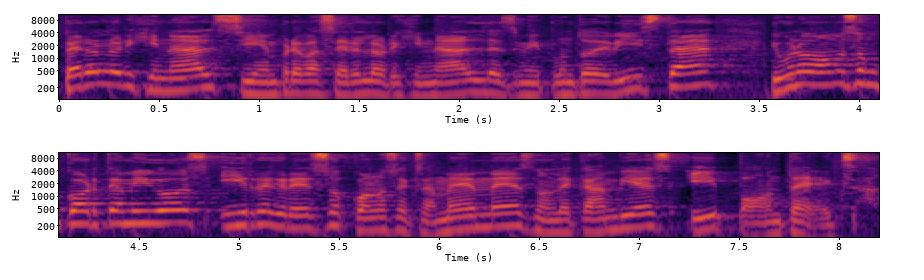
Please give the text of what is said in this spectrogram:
pero el original siempre va a ser el original desde mi punto de vista. Y bueno, vamos a un corte amigos y regreso con los examemes, no le cambies y ponte exa.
